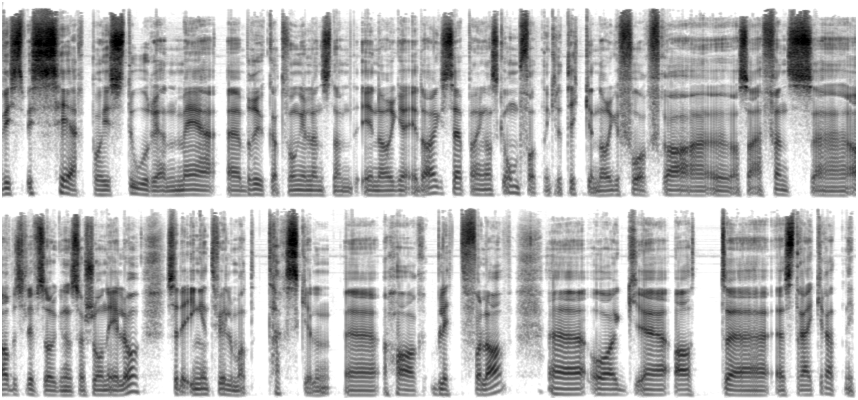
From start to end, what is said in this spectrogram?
hvis vi ser på historien med eh, bruk av tvungen lønnsnemnd i Norge i dag, ser på den ganske omfattende kritikken Norge får fra altså FNs arbeidslivsorganisasjon ILO, så det er ingen tvil om at terskelen har blitt for lav, og at streikeretten i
